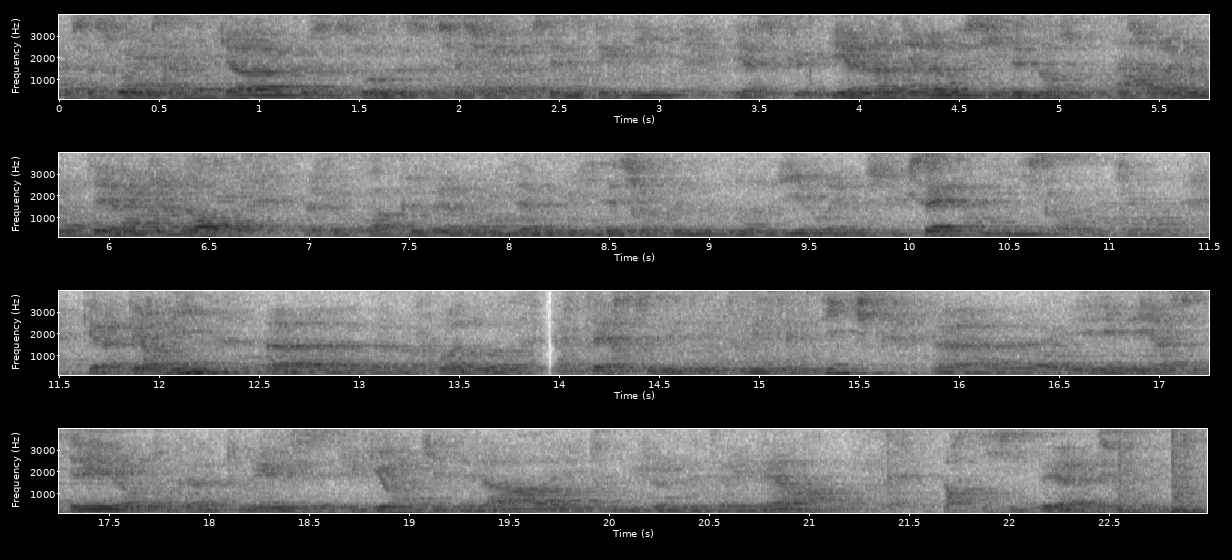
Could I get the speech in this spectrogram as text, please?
que ce soit aux syndicats, que ce soit aux associations professionnelles techniques, et à, l'intérêt aussi d'être dans une profession réglementée avec un ordre, je crois que la mobilisation que nous venons de vivre et le succès qu'elle a permis, euh, ben, ma foi, doit faire taire tous les, tous les sceptiques euh, et, inciter en tout cas tous les étudiants qui étaient là et tous les jeunes vétérinaires à participer à l'action collective.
